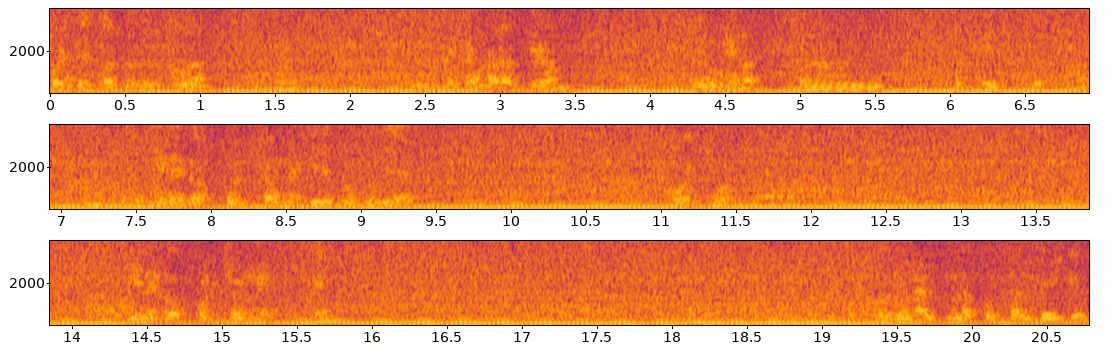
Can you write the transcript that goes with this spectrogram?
44 de altura. de separación. Pero no viene esto. Tiene dos colchones, Y de profundidad. 8. Tiene dos colchones, ¿sí? Con una altura total de ellos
